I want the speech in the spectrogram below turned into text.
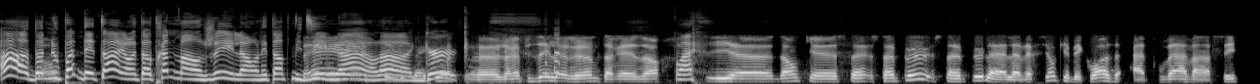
Ah, donne-nous pas de détails, on est en train de manger, là, on est entre midi et une ben, heure, là, Gurk. Euh, J'aurais pu dire le rhume, t'as raison. Ouais. Puis, euh, donc, euh, c'est un, peu, c'est un peu la, la, version québécoise, elle pouvait avancer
